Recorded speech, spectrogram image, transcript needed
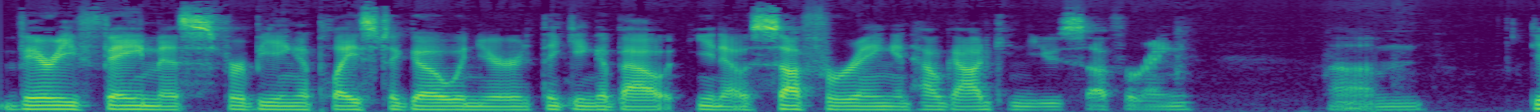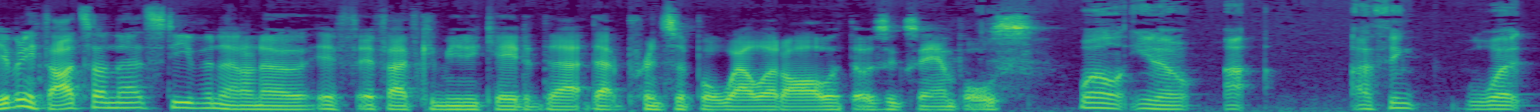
very famous for being a place to go when you're thinking about you know suffering and how God can use suffering. Um, do you have any thoughts on that, Stephen? I don't know if if I've communicated that that principle well at all with those examples. Well, you know, I, I think what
